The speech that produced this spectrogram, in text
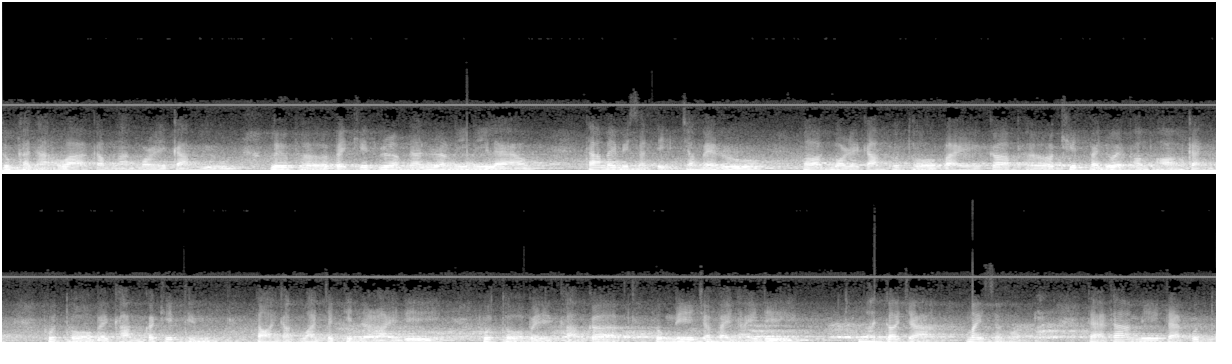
ทุกขณะว่ากำลังบริกรรมอยู่ หรือเผลอไปคิดเรื่องนั้นเรื่องนี้นี้แล้ว ถ้าไม่มีสติจะไม่รู้ เพราะบริกรรมพุทโธไปก็เผลอคิดไปด้วยพร้อมๆกัน พุทโธไปคำก็คิดถึงตอนกลางวันจะกินอะไรดี พุทโธไปคำก็พรุ่งนี้จะไปไหนดี มันก็จะไม่สงบ แต่ถ้ามีแต่พุทโธ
